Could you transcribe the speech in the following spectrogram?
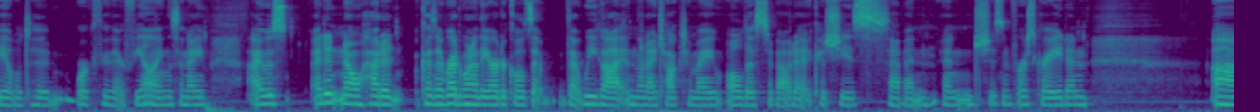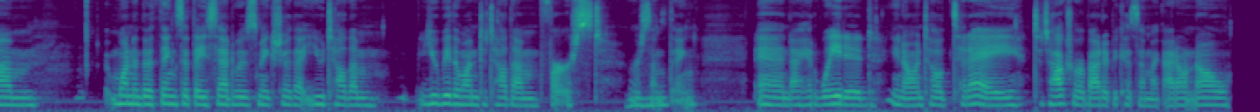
be able to work through their feelings. And I, I was, I didn't know how to, because I read one of the articles that, that we got, and then I talked to my oldest about it because she's seven and she's in first grade. And um, one of the things that they said was make sure that you tell them, you be the one to tell them first or Mhm. something. And I had waited, you know, until today to talk to her about it because I'm like, I don't know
